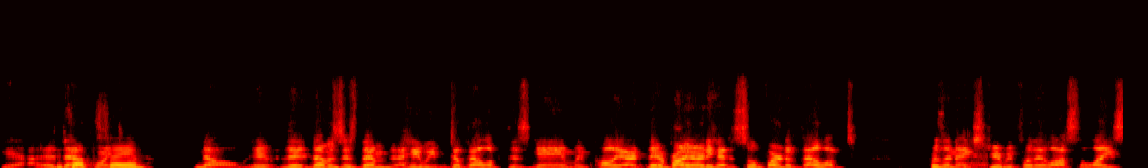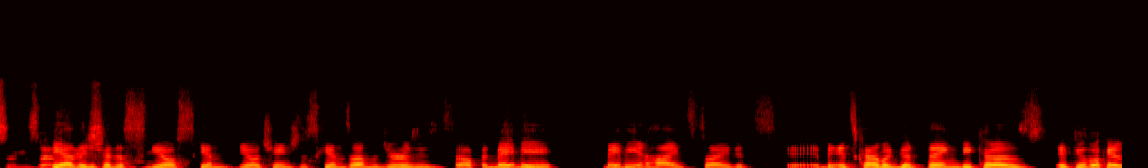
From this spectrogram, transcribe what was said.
yeah, at it's that point, same. No, it, that was just them. Hey, we've developed this game. We probably are. They probably already had it so far developed for the next year before they lost the license. yeah, they, they just had to you know skin you know change the skins on the jerseys and stuff, and maybe maybe in hindsight it's it's kind of a good thing because if you look at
